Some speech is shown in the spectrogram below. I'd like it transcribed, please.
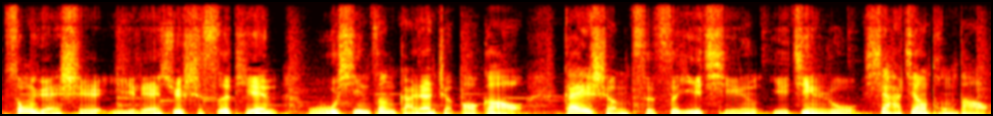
松原市已连续十四天无新增感染者报告，该省此次疫情已进入下降通道。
